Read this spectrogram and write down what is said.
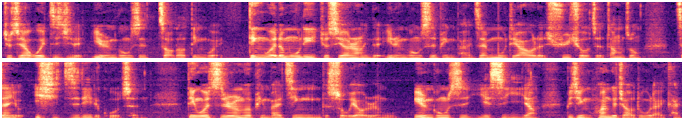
就是要为自己的艺人公司找到定位。定位的目的就是要让你的艺人公司品牌在目标的需求者当中占有一席之地的过程。定位是任何品牌经营的首要任务，艺人公司也是一样。毕竟换个角度来看，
